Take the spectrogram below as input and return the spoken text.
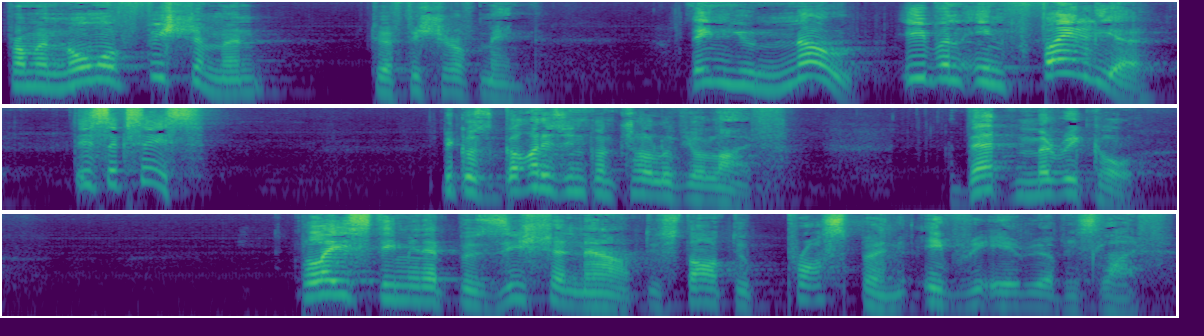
From a normal fisherman to a fisher of men. Then you know, even in failure, there's success. Because God is in control of your life. That miracle placed him in a position now to start to prosper in every area of his life.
